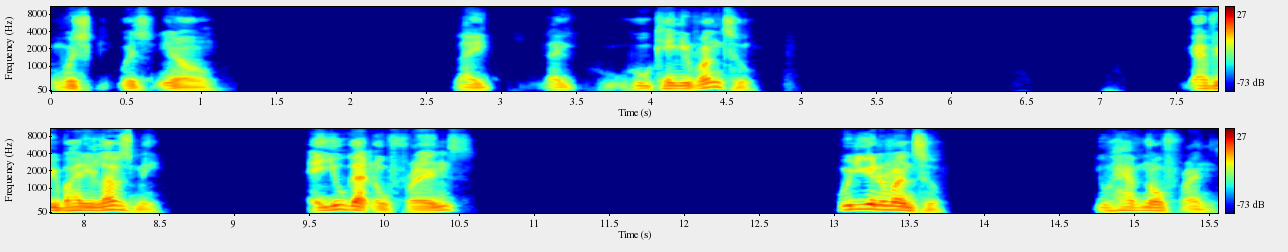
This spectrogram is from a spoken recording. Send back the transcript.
Which, which you know, like, like who can you run to? Everybody loves me, and you got no friends. Who are you gonna run to? You have no friends,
